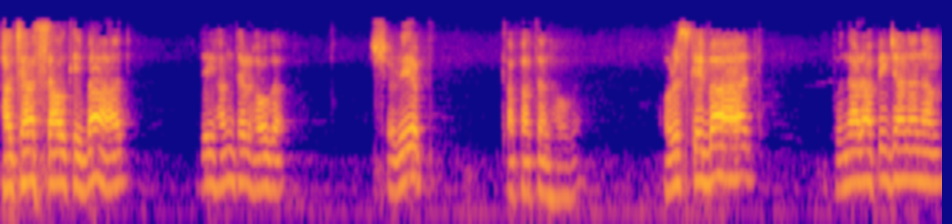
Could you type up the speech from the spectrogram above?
पचास साल के बाद देहांतर होगा। शरीर का पतन होगा। और उसके बाद पुनरापि जननम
